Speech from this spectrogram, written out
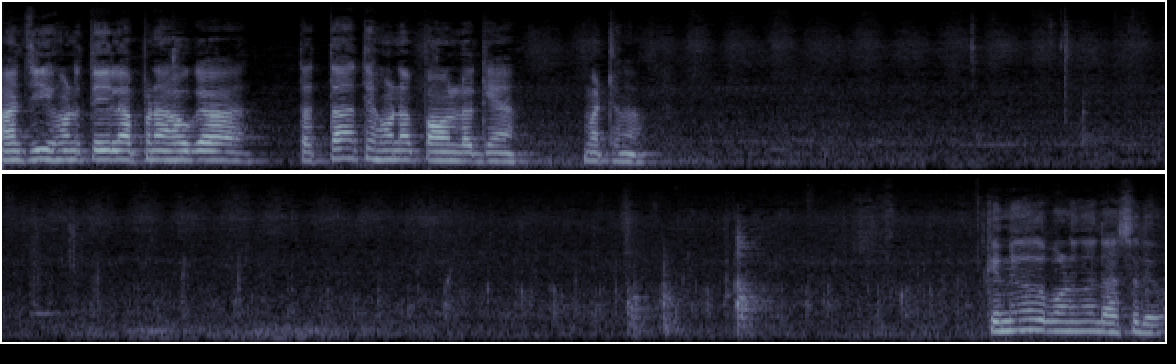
ਹਾਂਜੀ, ਹੁਣ ਤੇਲ ਆਪਣਾ ਹੋ ਗਿਆ ਤੱਤਾ ਤੇ ਹੁਣ ਪਾਉਣ ਲੱਗਿਆ ਮੱਠੀਆਂ। ਕਿੰਨੀਆਂ ਕੁ ਪਾਉਣੀਆਂ ਦੱਸ ਦਿਓ।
